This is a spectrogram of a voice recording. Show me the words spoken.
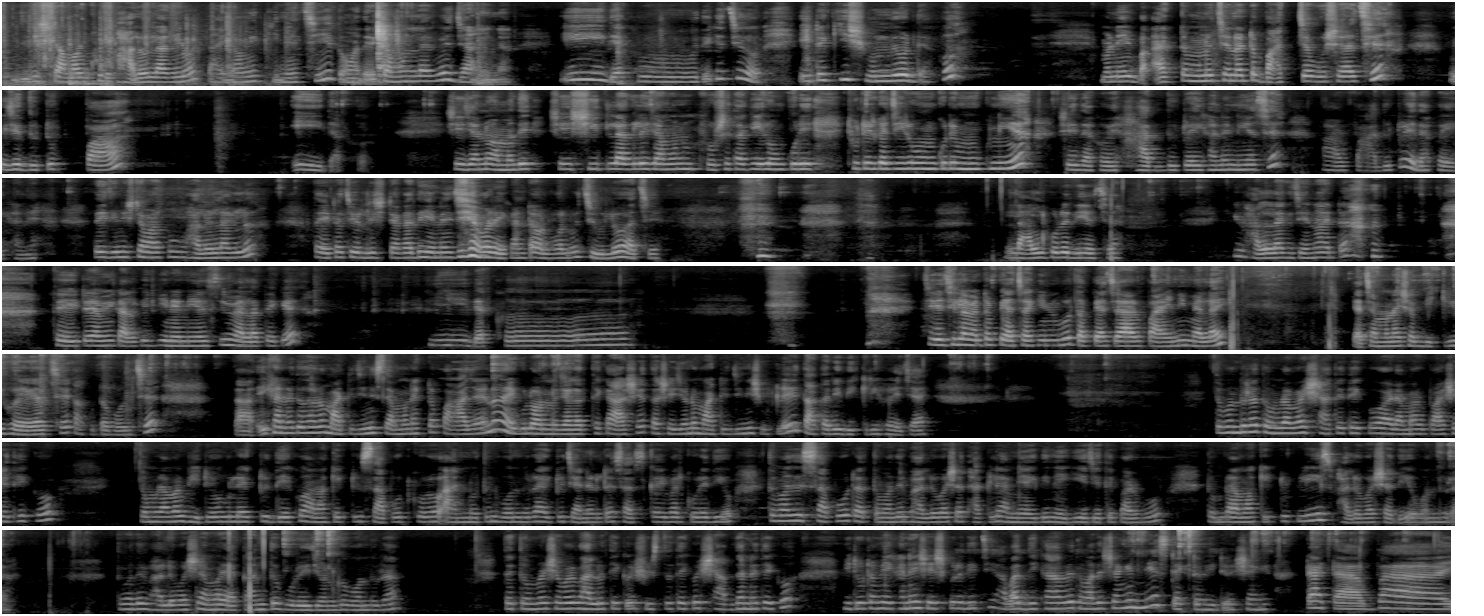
জিনিসটা আমার খুব ভালো লাগল, তাই আমি কিনেছি। তোমাদের কেমন লাগবে জানি না। এই দেখো, দেখেছ? এইটা কি সুন্দর, দেখো। মানে একটা মনে হচ্ছে না একটা বাচ্চা বসে আছে, ওই যে দুটো পা। এই দেখো। সেই যেন আমাদের সেই শীত লাগলে যেমন বসে থাকি এরকম করে ঠোঁটের কাছে এরকম করে মুখ নিয়ে, সেই দেখো হাত দুটো এখানে নিয়েছে আর পা দুটো এ দেখো এইখানে তো এই জিনিসটা আমার খুব ভালো লাগল। তো এটা চল্লিশ টাকা দিয়ে এনেছি, আবার এখানটা অল্প অল্প চুলও আছে। লাল করে দিয়েছে। কি ভালো লাগছে না এটা? তো এইটাই আমি কালকে কিনে নিয়ে এসেছি মেলা থেকে। দেখো? চেয়েছিলাম একটা পেঁচা কিনবো, তা পেঁচা আর পাইনি মেলায়। পেঁচা মনে হয় সব বিক্রি হয়ে গেছে, কাকুটা বলছে। তা এখানে তো ধরো মাটির জিনিস তেমন একটা পাওয়া যায় না, এগুলো অন্য জায়গার থেকে আসে, তা সেই জন্য মাটির জিনিস উঠলেই তাড়াতাড়ি বিক্রি হয়ে যায়। তো বন্ধুরা, তোমরা আমার সাথে থেকো আর আমার পাশে থেকো। তোমরা আমার ভিডিওগুলো একটু দেখো, আমাকে একটু সাপোর্ট করো। আর নতুন বন্ধুরা একটু চ্যানেলটা সাবস্ক্রাইবার করে দিও। তোমাদের সাপোর্ট আর তোমাদের ভালোবাসা থাকলে আমি একদিন এগিয়ে যেতে পারব। তোমরা আমাকে একটু প্লিজ ভালোবাসা দিও বন্ধুরা। তোমাদের ভালোবাসা আমার একান্ত প্রয়োজন গো বন্ধুরা। তাই তোমরা সবাই ভালো থেকো, সুস্থ থেকো, সাবধানে থেকো। ভিডিওটা আমি এখানেই শেষ করে দিচ্ছি। আবার দেখা হবে তোমাদের সঙ্গে নেক্সট একটা ভিডিওর সঙ্গে। Tata bye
